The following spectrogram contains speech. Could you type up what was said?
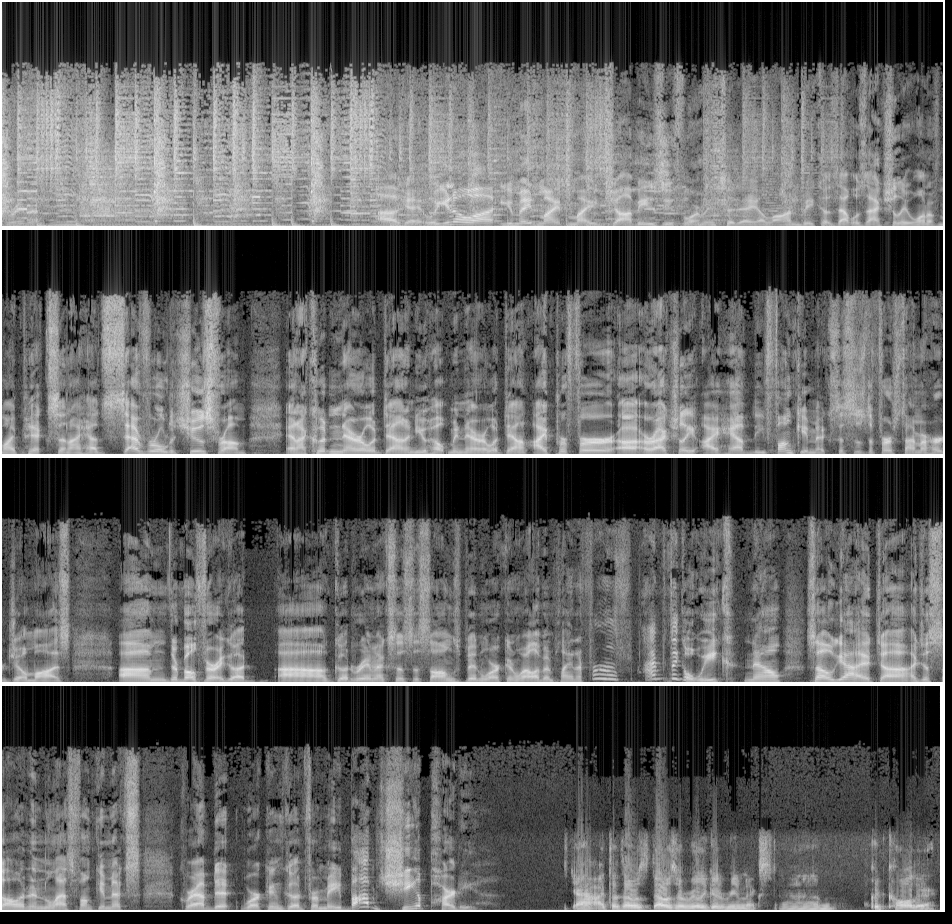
Remix. Okay, well, you know, uh, you made my, my job easy for me today, Alon, because that was actually one of my picks, and I had several to choose from, and I couldn't narrow it down, and you helped me narrow it down. I prefer, uh, or actually, I have the funky mix. This is the first time I heard Joe Maz. Um, they're both very good. Uh, good remixes. The song's been working well. I've been playing it for, I think, a week now. So yeah, it. Uh, I just saw it in the last funky mix. Grabbed it, working good for me. Bob Chia Party. Yeah, I thought that was that was a really good remix. Um, good call there.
